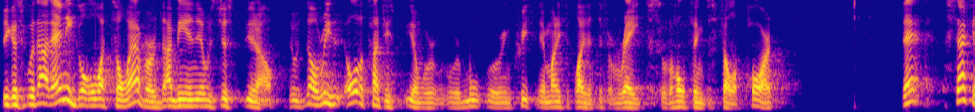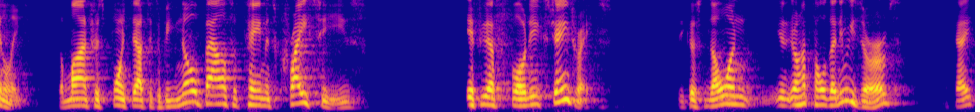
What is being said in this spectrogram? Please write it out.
because without any goal whatsoever, I mean, it was just, you know, there was no reason, all the countries, you know, were, were, were increasing their money supplies at different rates, so the whole thing just fell apart. Then, secondly, the monetarists pointed out there could be no balance of payments crises if you have floating exchange rates, because no one, you don't have to hold any reserves, okay?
